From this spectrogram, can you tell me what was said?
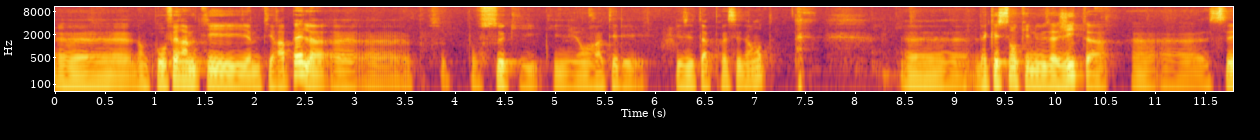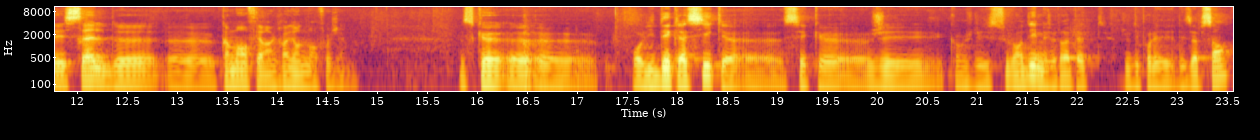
Euh, donc, pour faire un petit, un petit rappel, pour, ceux qui, ont raté les, les étapes précédentes, la question qui nous agite, c'est celle de comment faire un gradient de morphogène. Parce que euh, euh, l'idée classique, euh, c'est que comme je l'ai souvent dit, mais je le répète, je le dis pour les, absents,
